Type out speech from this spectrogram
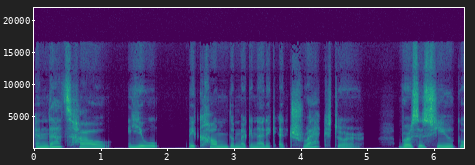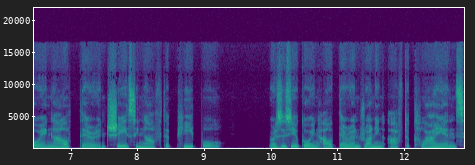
And that's how you become the magnetic attractor versus you going out there and chasing after people versus you going out there and running after clients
